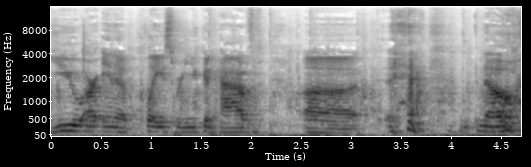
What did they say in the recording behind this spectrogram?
you are in a place where you can have uh, no,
